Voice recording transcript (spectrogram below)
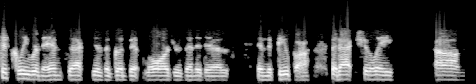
typically where the insect is a good bit larger than it is in the pupa, but actually um,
